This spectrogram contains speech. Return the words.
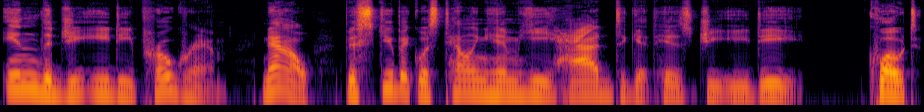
in the GED program. Now, Biskupic was telling him he had to get his GED. Quote,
